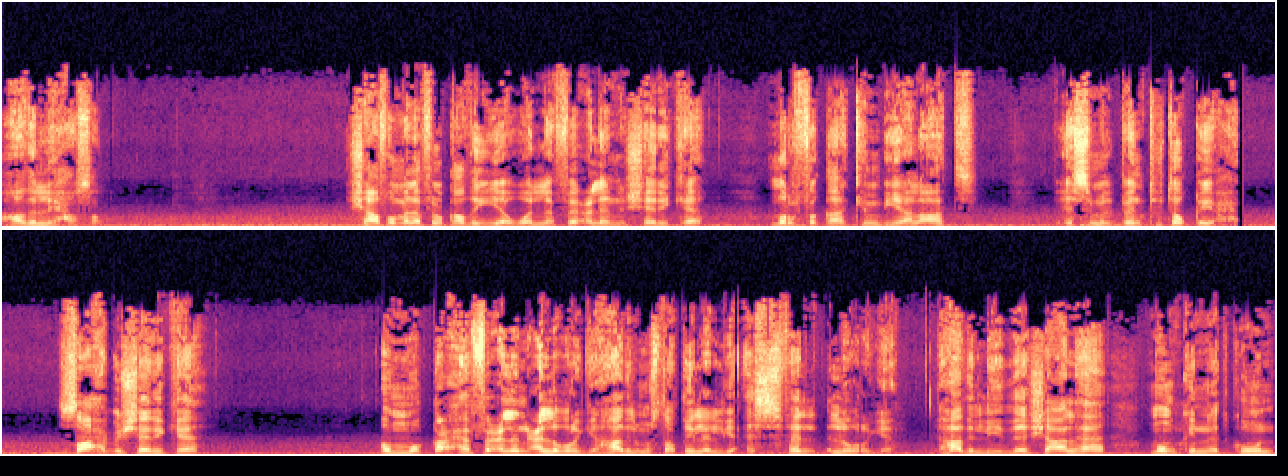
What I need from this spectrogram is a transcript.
هذا اللي حصل؟ شافوا ملف القضية ولا فعلا الشركة مرفقة كمبيالات باسم البنت وتوقيعها. صاحب الشركة موقعها فعلا على الورقة هذه المستطيلة اللي أسفل الورقة. هذه اللي إذا شالها ممكن تكون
